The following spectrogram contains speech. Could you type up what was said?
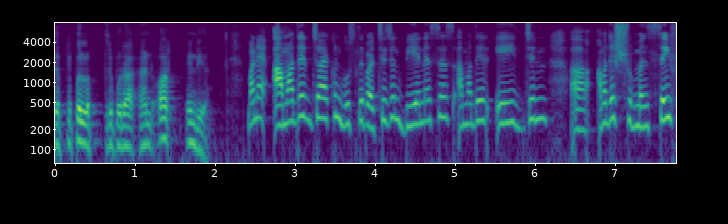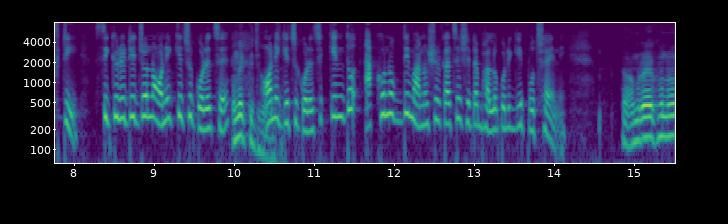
the people of Tripura and or India মানে আমাদের যা এখন বুঝতে পারছি যে বিএনএসএস আমাদের এই যে আমাদের মানে সেফটি সিকিউরিটির জন্য অনেক কিছু করেছে। অনেক কিছু অনেক কিছু করেছে কিন্তু এখন অবধি মানুষের কাছে সেটা ভালো করে গিয়ে পৌঁছায়নি। আমরা এখনও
